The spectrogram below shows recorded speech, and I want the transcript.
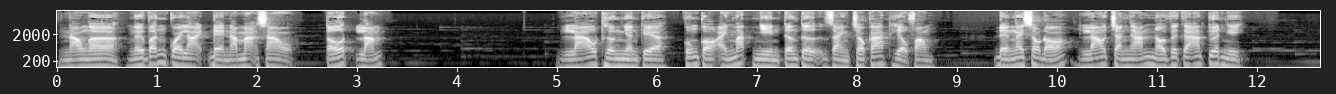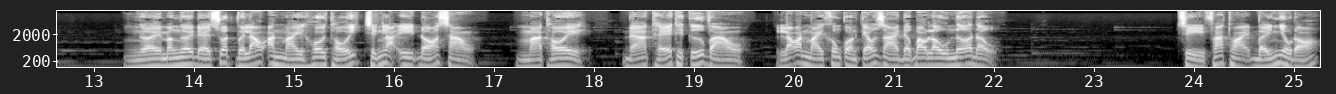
Nào ngờ người vẫn quay lại để nằm mạng sao Tốt lắm Lão thương nhân kia cũng có ánh mắt nhìn tương tự dành cho Cát Hiểu Phong. Để ngay sau đó, lão chán ngán nói với gã tuyết nghi. Người mà ngươi đề xuất với lão ăn mày hôi thối chính là y đó sao? Mà thôi, đã thế thì cứ vào, lão ăn mày không còn kéo dài được bao lâu nữa đâu. Chỉ phát thoại bấy nhiêu đó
